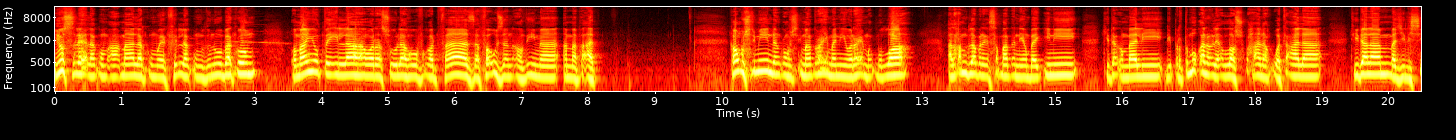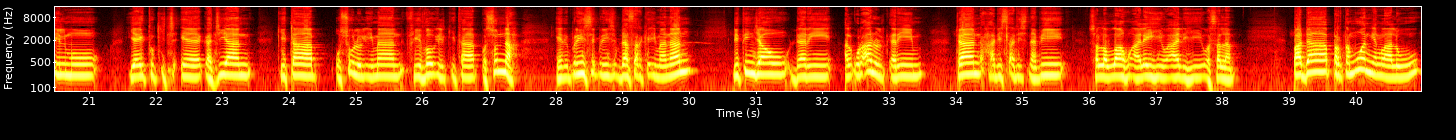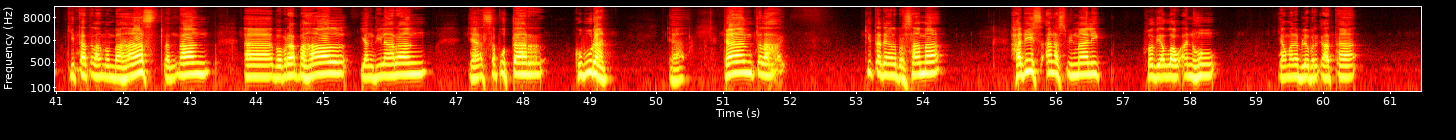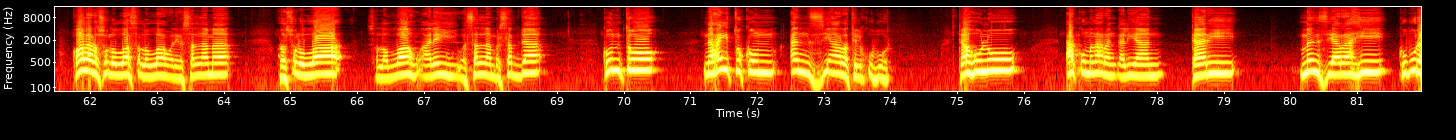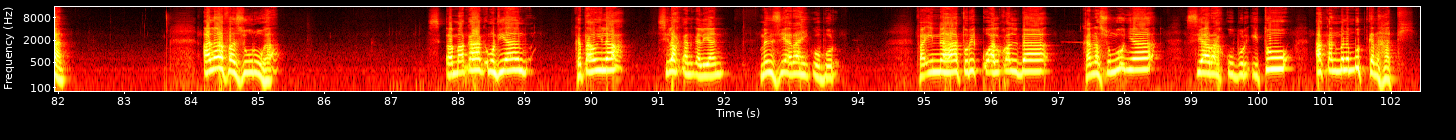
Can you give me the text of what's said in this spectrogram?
يصلح لكم أعمالكم ويغفر لكم ذنوبكم ومن يطع الله ورسوله فقد فاز فوزا عظيما أما بعد kaum muslimin dan kaum muslimat rahimani wa rahimakumullah Alhamdulillah pada kesempatan yang baik ini kita kembali dipertemukan oleh Allah Subhanahu wa taala di dalam majelis ilmu yaitu kajian kitab Usulul Iman fi Dhawil Kitab wa Sunnah yaitu prinsip-prinsip dasar keimanan ditinjau dari Al-Qur'anul Karim dan hadis-hadis Nabi sallallahu alaihi wa alihi wasallam. Pada pertemuan yang lalu kita telah membahas tentang uh, beberapa hal yang dilarang ya seputar kuburan. Ya. Dan telah kita dengar bersama hadis Anas bin Malik radhiyallahu anhu yang mana beliau berkata Qala Rasulullah sallallahu alaihi wasallam Rasulullah sallallahu alaihi wasallam bersabda Kuntu nahaitukum an ziyaratil kubur Dahulu aku melarang kalian dari menziarahi kuburan. Ala fazuruha Eh, maka kemudian ketahuilah silahkan kalian menziarahi kubur. Fa innaha turiqqu al-qalba karena sungguhnya ziarah kubur itu akan melembutkan hati.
